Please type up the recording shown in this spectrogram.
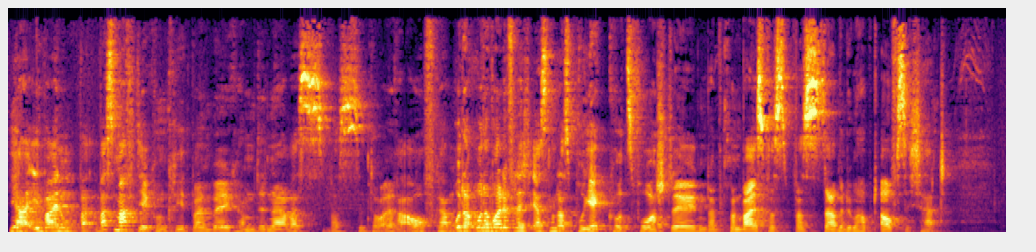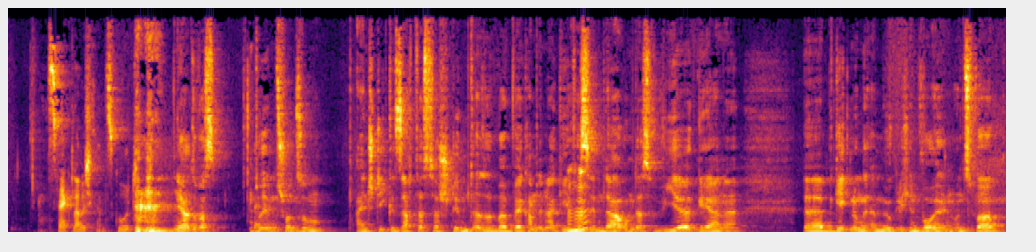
Ja, ihr beiden, wa- was macht ihr konkret beim Welcome Dinner? Was, was sind da eure Aufgaben? Oder, oder wollt ihr vielleicht erstmal das Projekt kurz vorstellen, damit man weiß, was, was es damit überhaupt auf sich hat? Das wäre, glaube ich, ganz gut. Ja, also was du eben schon zum Einstieg gesagt hast, das stimmt. Also beim Welcome Dinner geht es eben darum, dass wir gerne äh, Begegnungen ermöglichen wollen. Und zwar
